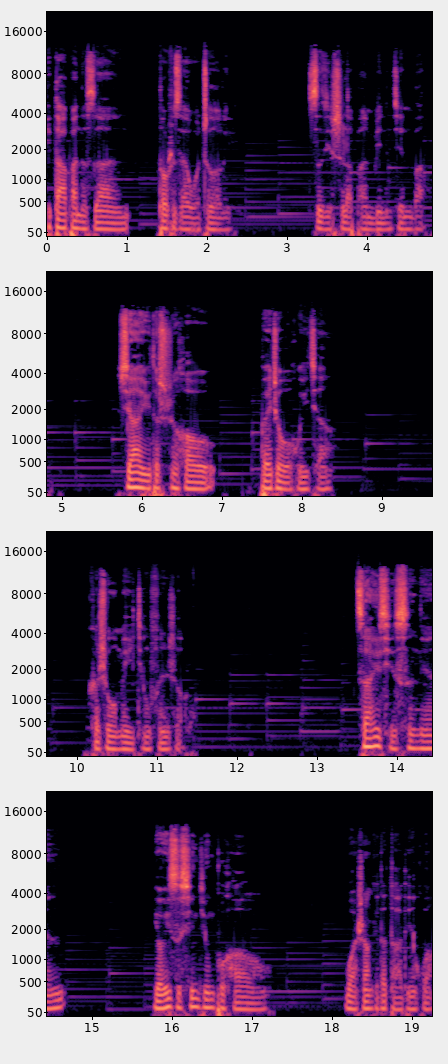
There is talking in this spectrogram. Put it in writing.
一大半的伞都是在我这里。自己湿了半边的肩膀，下雨的时候背着我回家。可是我们已经分手了。在一起四年，有一次心情不好，晚上给他打电话，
